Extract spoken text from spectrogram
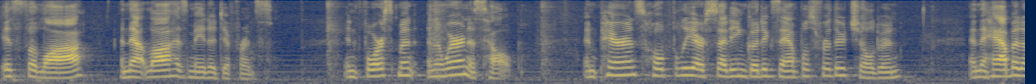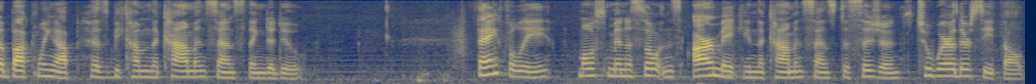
It's the law, and that law has made a difference. Enforcement and awareness help. And parents hopefully are setting good examples for their children and the habit of buckling up has become the common sense thing to do. Thankfully, most Minnesotans are making the common sense decision to wear their seatbelt.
